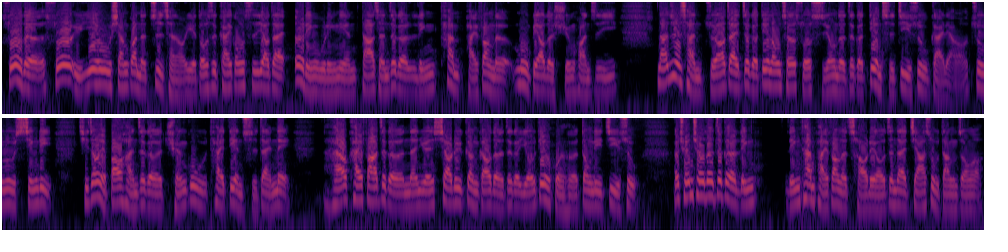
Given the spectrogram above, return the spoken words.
所有的所有与业务相关的制成哦，也都是该公司要在二零五零年达成这个零碳排放的目标的循环之一。那日产主要在这个电动车所使用的这个电池技术改良哦，注入新力，其中也包含这个全固态电池在内，还要开发这个能源效率更高的这个油电混合动力技术。而全球的这个零零碳排放的潮流正在加速当中哦。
